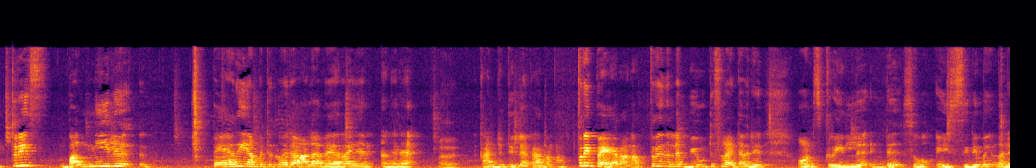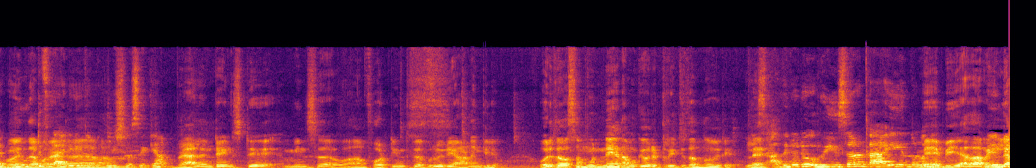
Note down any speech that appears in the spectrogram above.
ഇത്രയും ഭംഗിയിൽ പെയർ ചെയ്യാൻ പറ്റുന്ന ഒരാളെ വേറെ ഞാൻ അങ്ങനെ കണ്ടിട്ടില്ല. കാരണം അത്രയും പെയറാണ് അത്രയും നല്ല ബ്യൂട്ടിഫുൾ ആയിട്ട് അവർ ഓൺ സ്ക്രീനിൽ ഉണ്ട്. സോ ഈ സിനിമയും നല്ല ബ്യൂട്ടിഫുൾ ആയിരിക്കും നമുക്ക് വിശ്വസിക്കാം. Valentine's Day means fourteen February ആണെങ്കിലും ഒരു ദിവസം മുന്നേ നമുക്ക് ഒരു ട്രീറ്റ് തന്നവര് അതിനൊരു റീസൺ ഉണ്ടായി എന്നുള്ളത് Maybe അതറിയില്ല.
